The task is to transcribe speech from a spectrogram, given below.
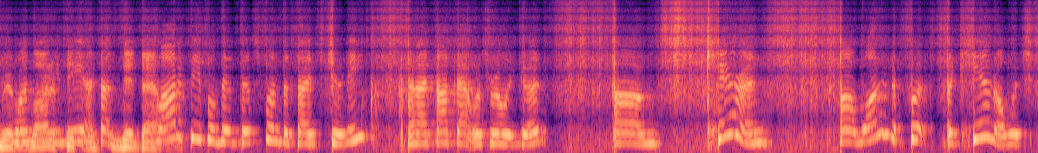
We have a lot of Judy B. I people thought- did that A lot one. of people did this one besides Judy, and I thought that was really good. Um, Karen uh, wanted to put the candle, which,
